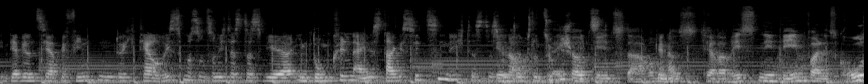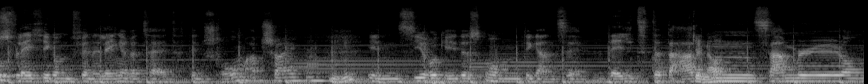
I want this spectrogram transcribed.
in der wir uns ja befinden durch Terrorismus und so nicht, dass, dass wir im Dunkeln eines Tages sitzen, nicht? Dass das genau. wird ein bisschen Blackout geht es darum, genau. dass Terroristen in dem Fall jetzt großflächig und für eine längere Zeit den Strom abschalten. Mhm. In Zero geht es um die ganze Welt der. Datensammlung, genau.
